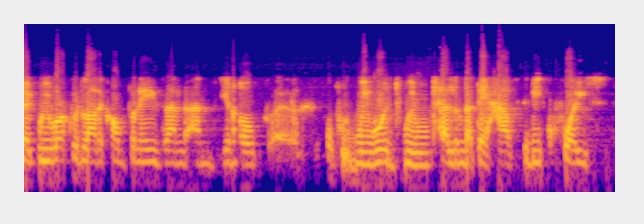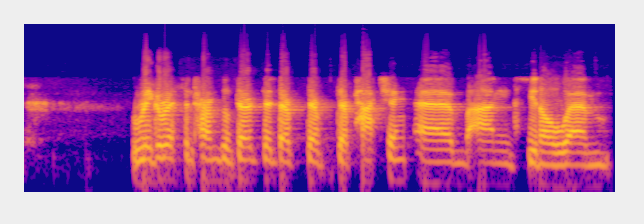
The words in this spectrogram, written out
like we work with a lot of companies, and and you know, uh, we would we would tell them that they have to be quite rigorous in terms of their their their, their patching, um, and you know, um,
